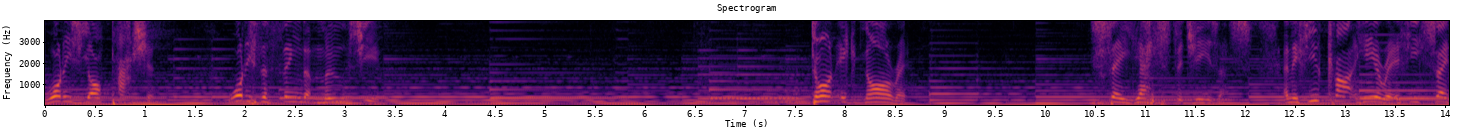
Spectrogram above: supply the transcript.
What is your passion? What is the thing that moves you? Don't ignore it. Say yes to Jesus. And if you can't hear it, if you say,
